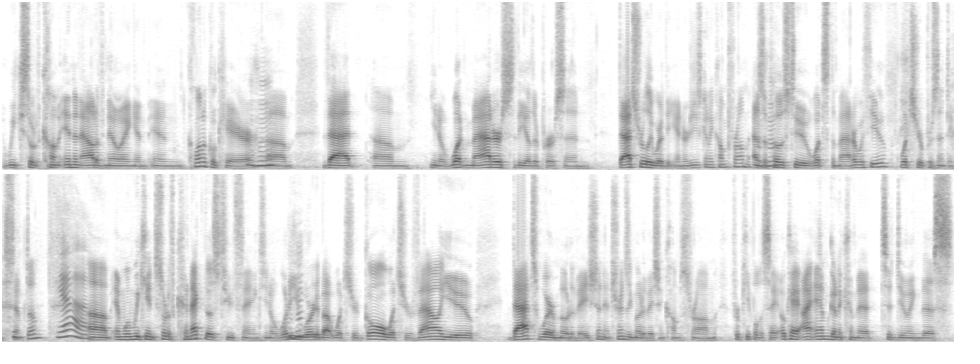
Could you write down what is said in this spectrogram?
we sort of come in and out of knowing in, in clinical care mm-hmm. um, that um, you know what matters to the other person that's really where the energy is going to come from as mm-hmm. opposed to what's the matter with you what's your presenting symptom yeah um, and when we can sort of connect those two things you know what are mm-hmm. you worried about what's your goal what's your value that's where motivation, intrinsic motivation, comes from for people to say, okay, I am going to commit to doing this,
